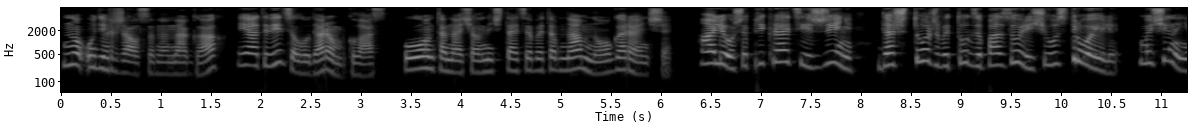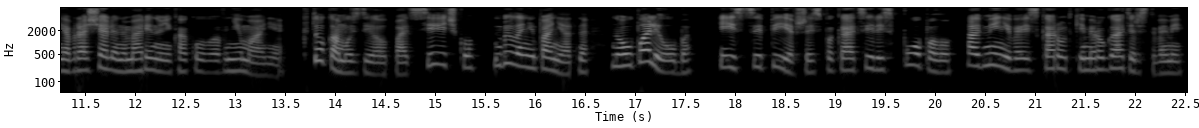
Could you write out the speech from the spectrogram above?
но удержался на ногах и ответил ударом в глаз. Он-то начал мечтать об этом намного раньше. «Алеша, прекрати, Женя! Да что же вы тут за позорище устроили?» Мужчины не обращали на Марину никакого внимания. Кто кому сделал подсечку, было непонятно, но упали оба. и, сцепившись, покатились по полу, обмениваясь короткими ругательствами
